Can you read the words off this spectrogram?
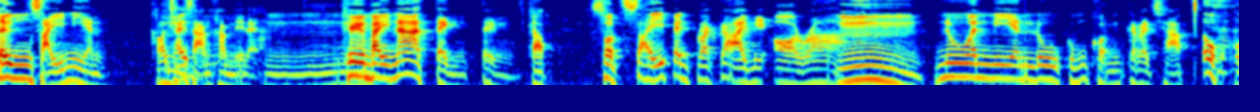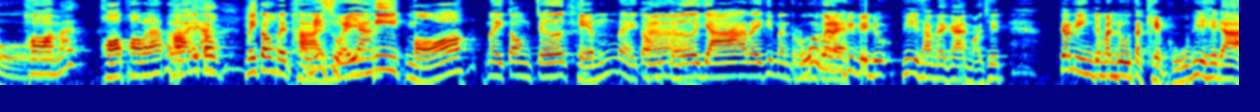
ตึงใสเนียน เขาใช้สามคำนี้แหละ คือใบหน้าเต่งตึงครับ สดใสเป็นประกายมีออร่า อืม นวลเนียนรูขุมขนกระชับ โอ้โห พอไหม พอพอแล้วพอพอแล้วยังไม่ต้องไม่ต้องไปผ่าวันนนี้สวยยัง มีดหมอ ไม่ต้องเจอเข็ม ไม่ต้องอ่าเจอยาอะไรที่มันรุนโอ้ยวันนั้นแรงพี่ไปดูพี่ทำรายการหมอชิด เจ้าลิงจะมาดูตะเข็บหูพี่ให้ได้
